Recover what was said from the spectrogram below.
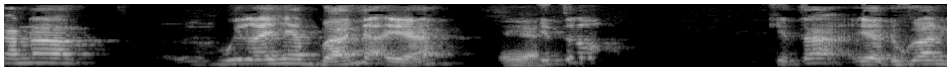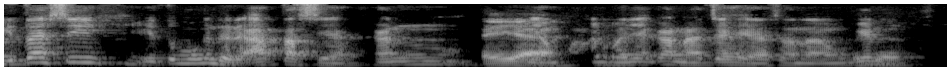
karena wilayahnya banyak ya, Iya. itu kita ya dugaan kita sih itu mungkin dari atas ya kan Iya. yang paling banyak kan Aceh ya sana mungkin Betul.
